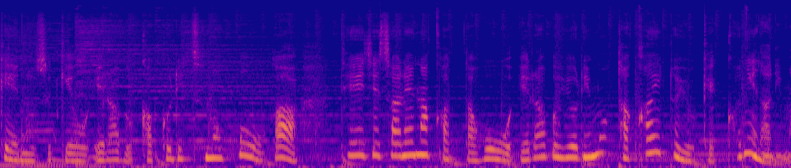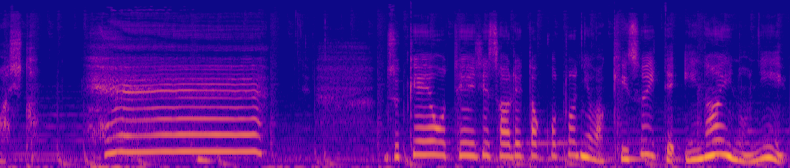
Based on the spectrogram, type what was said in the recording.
形の図形を選ぶ確率の方が提示されなかった方を選ぶよりも高いという結果になりました。へー、うん図形を提示されたことには気づいていないのに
